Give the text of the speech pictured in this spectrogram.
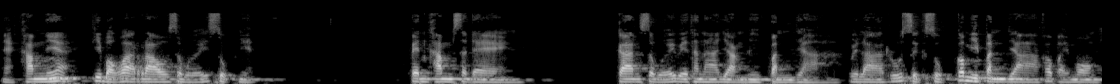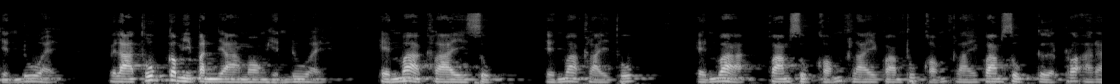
เนี่ยคำนี้ที่บอกว่าเราเสวยสุขเนี่ย เป็นคำแสดง การเสวยเวทนาอย่างมีปัญญา เวลารู้สึกสุขก็มีปัญญาเข้าไปมองเห็นด้วย เวลาทุกข์ก็มีปัญญามองเห็นด้วย เห็นว่าใครสุข เห็นว่าใครทุกข์ เห็นว่าความสุขของใคร ความทุกข์ของใคร ความสุขเกิดเพราะอะไร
